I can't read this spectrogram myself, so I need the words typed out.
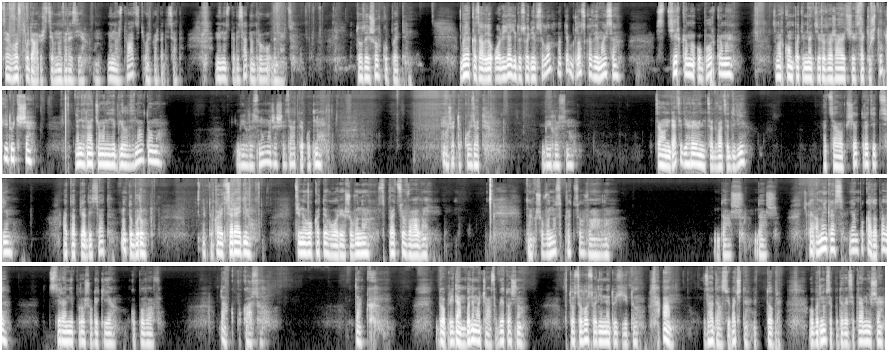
Це в господарочці воно зараз є. Мінус 20, ой, кажу 50. Мінус 50 на другу одиницю. То зайшов купити. Бо я казав до Олі, я їду сьогодні в село, а ти, будь ласка, займайся стірками, уборками. З Марком потім на ті розважаючі всякі штуки йдуть ще. Я не знаю, чи в мене є білизна вдома. Білизну може ще взяти одну. Може таку взяти білизну. Це он 10 гривень, це 22. А це взагалі 37. А та 50. Ну, то беру, як то кажуть, середню цінову категорію, щоб воно спрацювало. Так, щоб воно спрацювало. Даш, даш. Чекай, а ми якраз я вам показував, правда? Стиральний порошок, який я купував. Так, показував. Так. Добре, йдемо, бо нема часу, бо я точно в то село сьогодні не доїду. А, Згадав свій, бачите? Добре. Обернувся, подивився. Треба мені ще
